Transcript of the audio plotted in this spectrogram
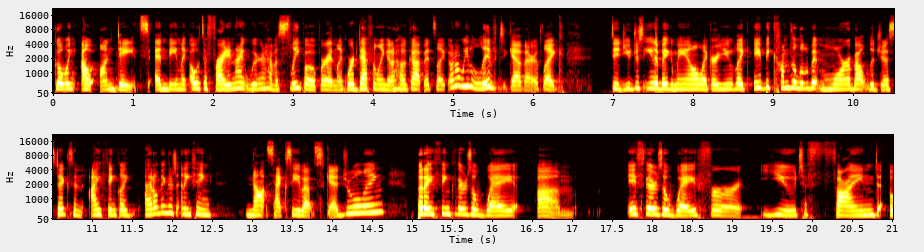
going out on dates and being like oh it's a friday night. We're gonna have a sleepover and like we're definitely gonna hook up. It's like oh no we live together. Like did you just eat a big meal? Like are you like it becomes a little bit more about logistics and i think like i don't think there's anything not sexy about scheduling but i think there's a way um if there's a way for you to find a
